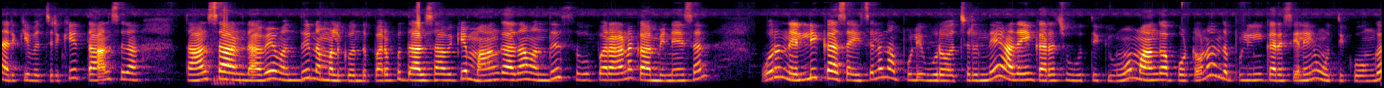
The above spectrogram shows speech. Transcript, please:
நறுக்கி வச்சுருக்கேன். தால்சா தால்சா அண்டாவே வந்து நம்மளுக்கு வந்து பருப்பு தால்சாவுக்கே மாங்காய் தான் வந்து சூப்பரான காம்பினேஷன் ஒரு நெல்லிக்காய் சைஸில் நான் புளி ஊற வச்சுருந்தேன். அதையும் கரைச்சி ஊற்றிக்குவோம் மாங்காய் போட்டோன்னா அந்த புளியும் கரைசலையும் ஊற்றிக்குவோங்க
